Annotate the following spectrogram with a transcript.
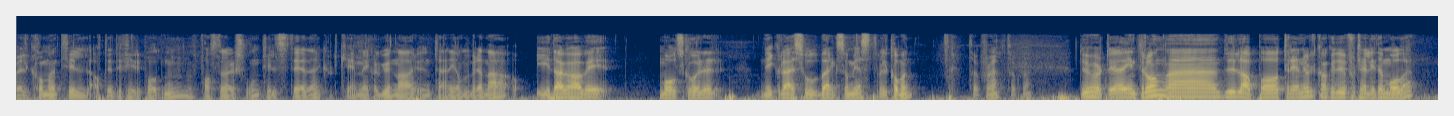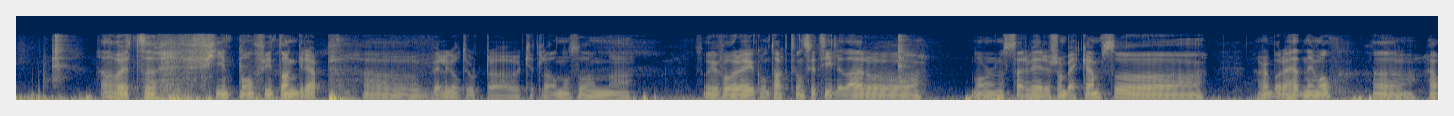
Velkommen til 1894-podden. Fast redaksjon til stedet. Kurt Kemi, Karl Gunnar, undertegnet Jonny Brenna. I dag har vi målskårer Nikolai Solberg som gjest. Velkommen. Takk for det. takk for det Du hørte introen. eh, Du la på 3-0. Kan ikke du fortelle litt om målet? Ja, Det var et eh, fint mål, fint angrep. Eh, veldig godt gjort av Kitlano, som, eh, som vi får øyekontakt ganske tidlig der. Og når han serverer som Beckham, så er det bare å heade i mål. Eh, ja.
